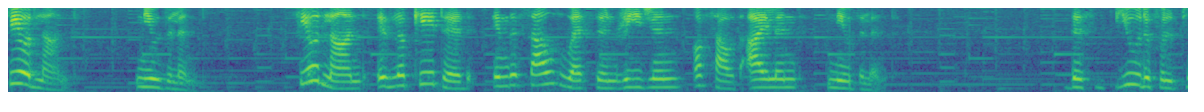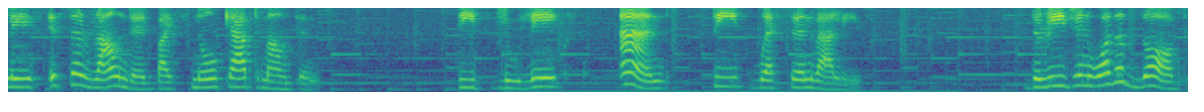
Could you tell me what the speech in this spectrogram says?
Fiordland, New Zealand. Fiordland is located in the southwestern region of South Island, New Zealand. This beautiful place is surrounded by snow-capped mountains, deep blue lakes and steep western valleys. The region was absorbed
